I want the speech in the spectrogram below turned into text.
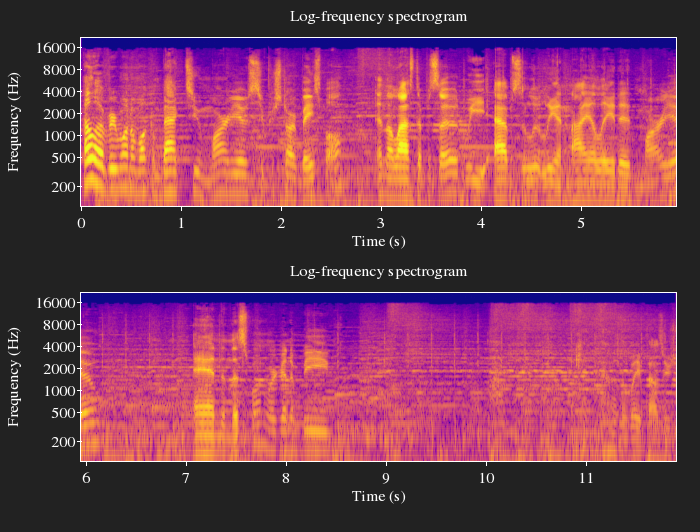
Hello everyone and welcome back to Mario Superstar Baseball. In the last episode, we absolutely annihilated Mario. And in this one, we're going to be... Get out of the way, Bowser Jr.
